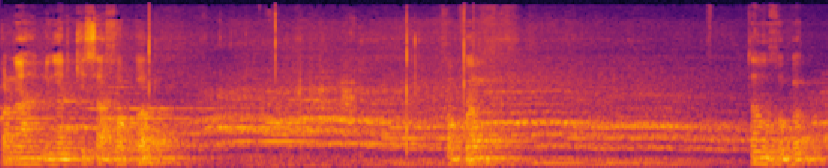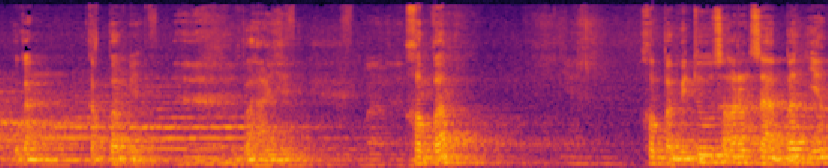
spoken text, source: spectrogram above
Pernah dengan kisah Khobab? Khobab Tahu Khobab? bukan kebab ya bahaya Khobab Khobab itu seorang sahabat yang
